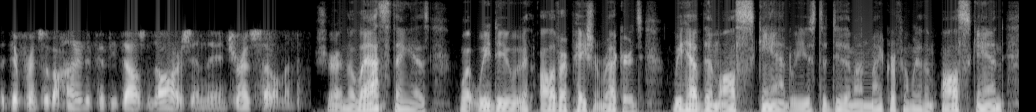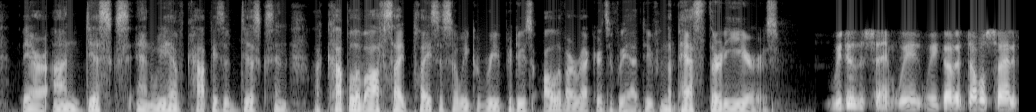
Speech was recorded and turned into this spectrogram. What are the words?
a difference of $150,000 in the insurance settlement. Sure. And the last thing is what we do with all of our patient records, we have them all scanned. We used to do them on microfilm. We have them all scanned. They are on discs, and we have copies of discs in a couple of offsite places, so we could reproduce all of our records if we had to from the past 30 years. We do the same. We we got a double-sided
